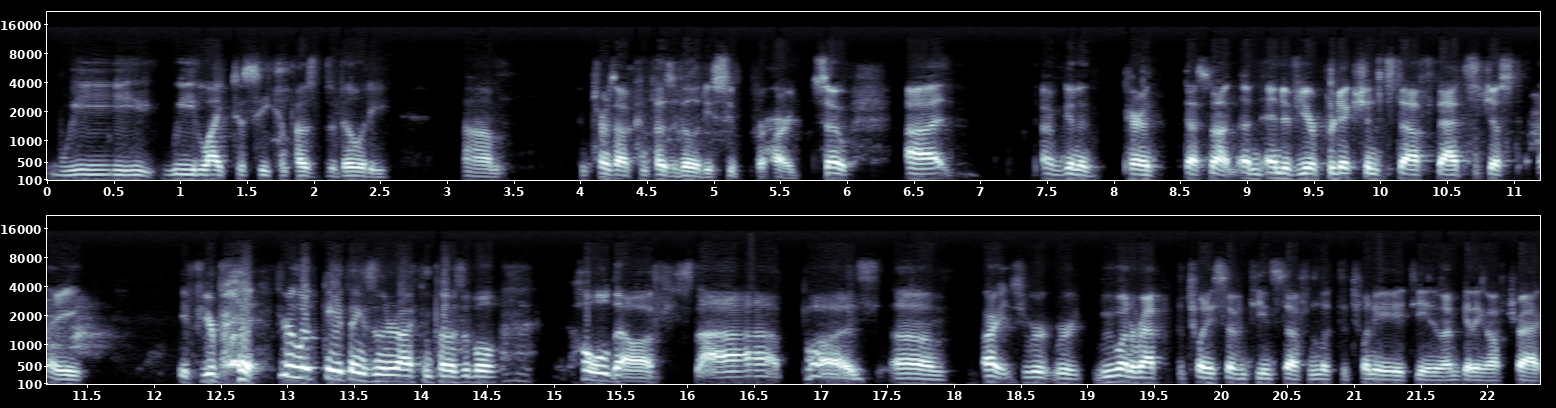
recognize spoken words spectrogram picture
we we like to see composability. Um, it turns out composability is super hard. So uh, I'm going to parent. That's not an end of year prediction stuff. That's just a if you're if you're looking at things and they're not composable, hold off, stop, pause. Um, all right, so we're, we're, we want to wrap the 2017 stuff and look to 2018, and I'm getting off track.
